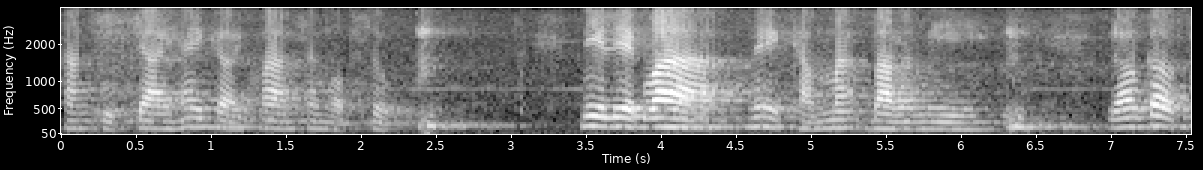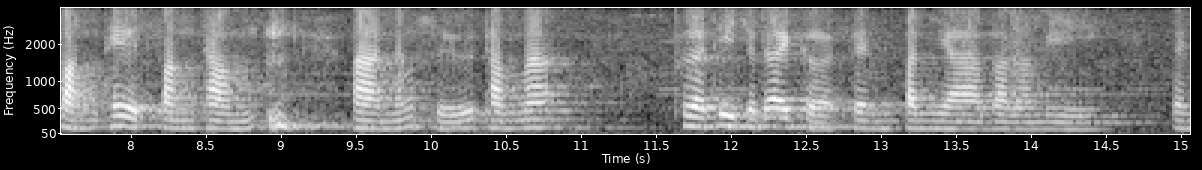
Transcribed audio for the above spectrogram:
ทำจิตใจให้เกิดความสงบสุข นี่เรียกว่าเนคขมมะบารมี แล้วก็ฟังเทศฟังธรรม อ่านหนังสือธรรมะ เพื่อที่จะได้เกิดเป็นปัญญาบารมี เป็น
